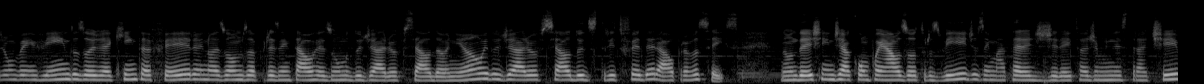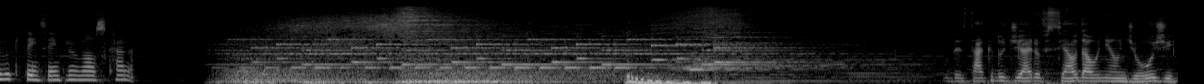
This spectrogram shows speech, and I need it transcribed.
Sejam bem-vindos. Hoje é quinta-feira e nós vamos apresentar o resumo do Diário Oficial da União e do Diário Oficial do Distrito Federal para vocês. Não deixem de acompanhar os outros vídeos em matéria de direito administrativo que tem sempre no nosso canal. Destaque do Diário Oficial da União de hoje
